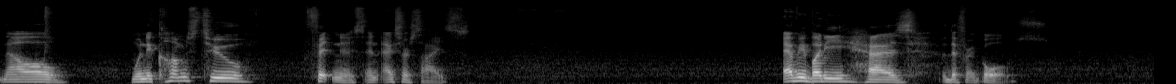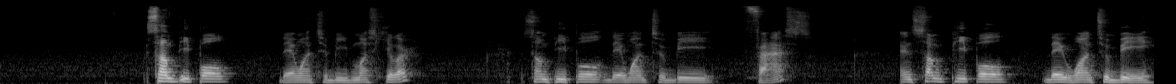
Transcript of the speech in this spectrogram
Now, when it comes to fitness and exercise, everybody has different goals. Some people they want to be muscular some people they want to be fast and some people they want to be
